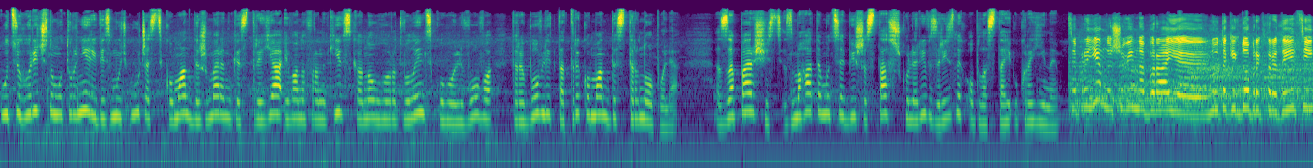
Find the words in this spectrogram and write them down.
У цьогорічному турнірі візьмуть участь команди Жмеренки, Стрия, Івано-Франківська, Новгород-Волинського, Львова, Теребовлі та три команди з Тернополя. За першість змагатимуться більше ста школярів з різних областей України. Це приємно, що він набирає ну таких добрих традицій.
